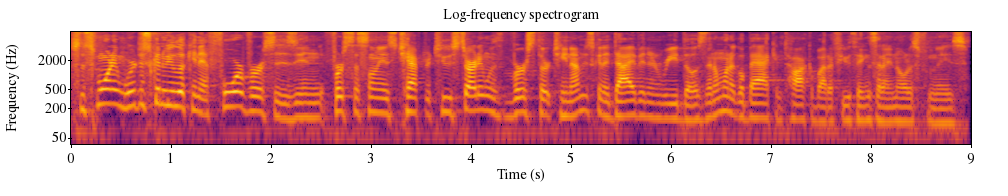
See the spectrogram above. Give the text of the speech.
So this morning we're just going to be looking at four verses in 1 Thessalonians chapter 2, starting with verse 13. I'm just going to dive in and read those. Then I want to go back and talk about a few things that I noticed from these.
